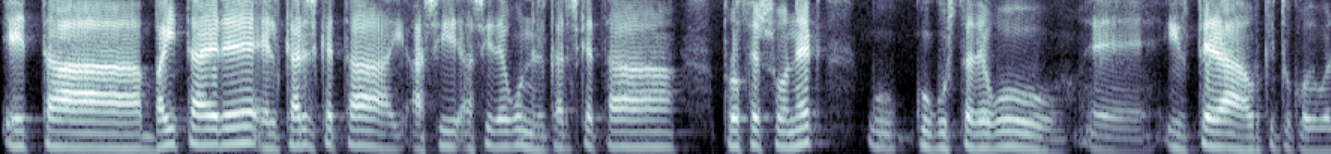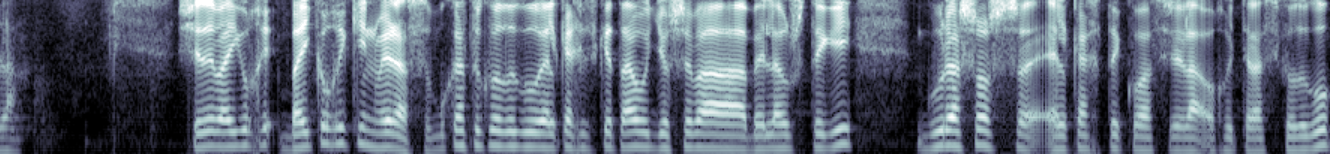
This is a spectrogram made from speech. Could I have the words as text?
eta baita ere elkarrizketa hasi hasi dugun elkarrizketa prozesu honek guk uste dugu e, irtera aurkituko duela. Xede baikorrekin beraz, bukatuko dugu elkarrizketa hau Joseba Belaustegi, gurasos elkarteko azirela horretaraziko dugu,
